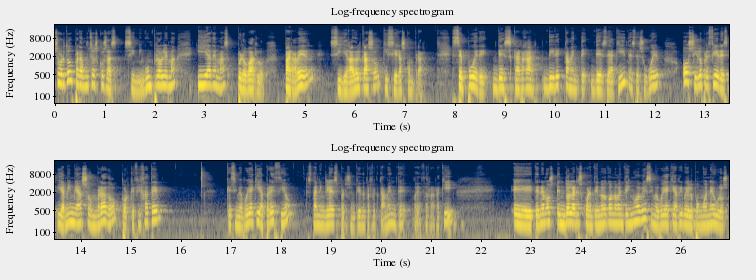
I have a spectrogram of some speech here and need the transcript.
sobre todo para muchas cosas sin ningún problema y además probarlo para ver si llegado el caso quisieras comprar. Se puede descargar directamente desde aquí, desde su web, o si lo prefieres, y a mí me ha asombrado, porque fíjate que si me voy aquí a precio, está en inglés pero se entiende perfectamente, voy a cerrar aquí, eh, tenemos en dólares 49,99, si me voy aquí arriba y lo pongo en euros,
